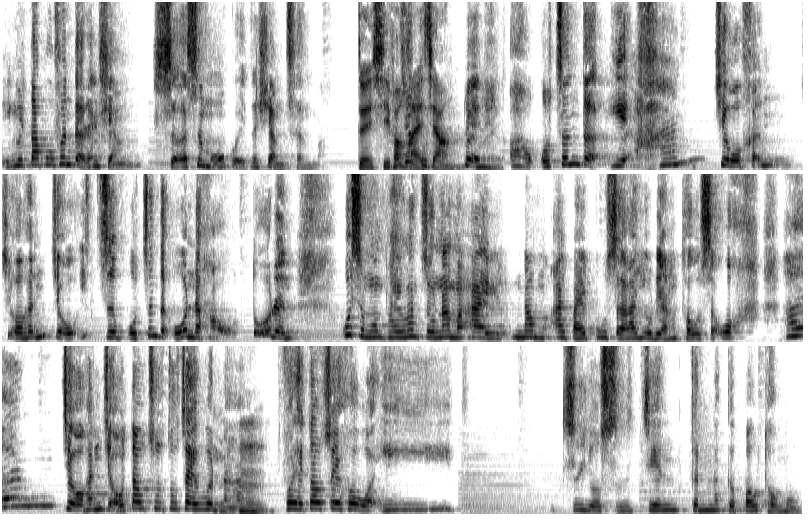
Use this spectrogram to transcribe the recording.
因为大部分的人想蛇是魔鬼的象征嘛。对西方来讲，对啊、哦，我真的也很久很久很久一直，我真的问了好多人。为什么台湾族那么爱那么爱白布蛇，还有两头蛇？哇很久很久，我到处都在问啊。嗯，后来到最后，我一只有时间跟那个包头目，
